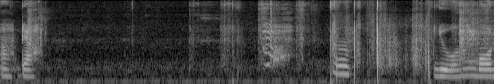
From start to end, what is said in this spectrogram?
อะเดี๋ยวอืมอยู่ข้างบน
